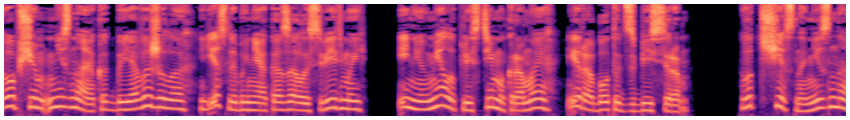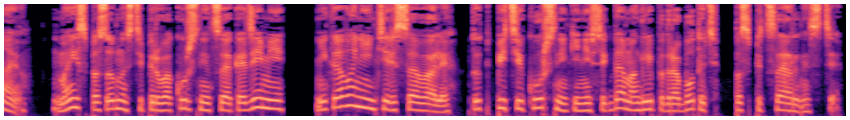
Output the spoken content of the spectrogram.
В общем, не знаю, как бы я выжила, если бы не оказалась ведьмой и не умела плести макраме и работать с бисером. Вот честно, не знаю. Мои способности первокурсницы Академии никого не интересовали. Тут пятикурсники не всегда могли подработать по специальности.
